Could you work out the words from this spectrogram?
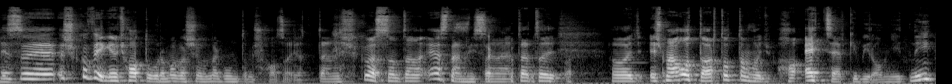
és, és akkor végén, hogy hat óra magasan meguntam, és hazajöttem, és akkor azt mondtam, ezt nem hiszem el, tehát, hogy hogy, és már ott tartottam, hogy ha egyszer kibírom nyitni,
